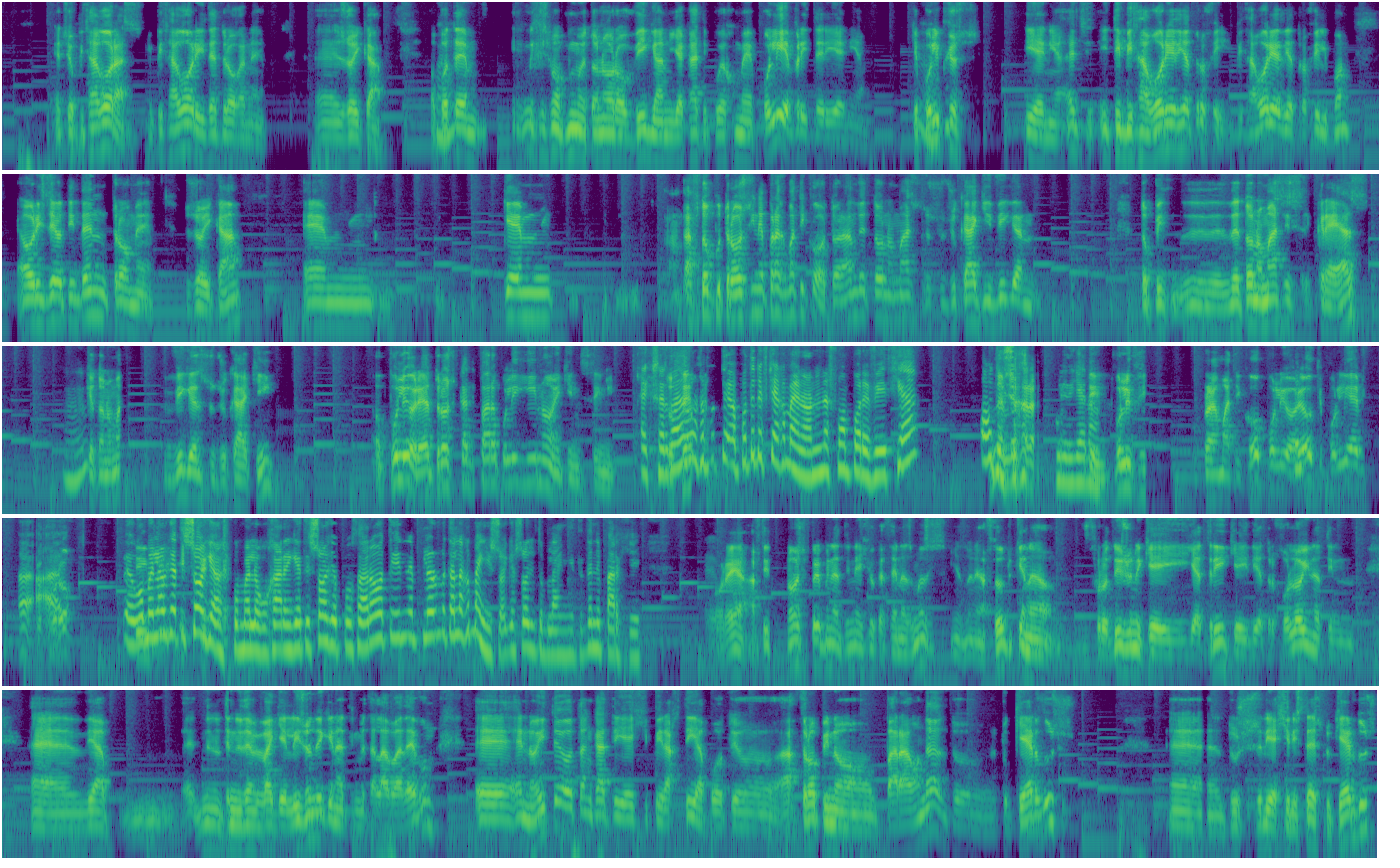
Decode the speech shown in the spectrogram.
Έτσι, ο Πυθαγόρας, οι Πυθαγόροι δεν τρώγανε ε, ζωικά. Οπότε μην χρησιμοποιούμε τον όρο vegan για κάτι που έχουμε πολύ ευρύτερη έννοια και πολύ Μμμ. πιο η έννοια, έτσι, η- την πυθαγόρια διατροφή. Η πυθαγόρια διατροφή λοιπόν όριζε ότι δεν τρώμε ζωικά εμ, και εμ, αυτό που τρως είναι πραγματικό. Τώρα αν δεν το ονομάσεις το σουτζουκάκι vegan, το, πι- ε, δεν το ονομάσεις κρέας Μμμ. και το ονομάσεις vegan σουτζουκάκι, ο, πολύ ωραία, τρως κάτι πάρα πολύ υγιεινό εκείνη τη στιγμή. Εξαρτάται το όμως από, τι- από τι είναι φτιαγμένο. Αν είναι, ας πούμε, από ρεβίθια, όντως Ναι, μια χαρά. πολύ υγιεινό. Πολύ φυ- πραγματικό, πολύ ωραίο και πολύ εύκολο. Α, α, Ε, Εγώ μιλάω για τη σόγια, ας πούμε, λόγω χάρη. Για τη σόγια που θα ρω ότι είναι πλέον μεταλλαγμένη η σόγια σε όλο τον πλανήτη. Δεν υπάρχει. Ωραία. Αυτή την γνώση πρέπει να την έχει ο καθένας μας για τον εαυτό του και να φροντίζουν και οι γιατροί και οι διατροφολόγοι να την, ε, δια, ε, να την ευαγγελίζονται και να την μεταλαμβαδεύουν. Ε, εννοείται όταν κάτι έχει πειραχτεί από το ανθρώπινο παράγοντα του, του κέρδους, ε, τους διαχειριστές του κέρδους,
